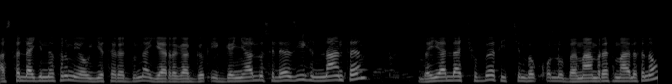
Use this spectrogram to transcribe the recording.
አስፈላጊነቱንም ያው እየተረዱና እያረጋገጡ ይገኛሉ። ስለዚህ እናንተም በያላችሁበት ይችን በቆሎ በማምረት ማለት ነው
